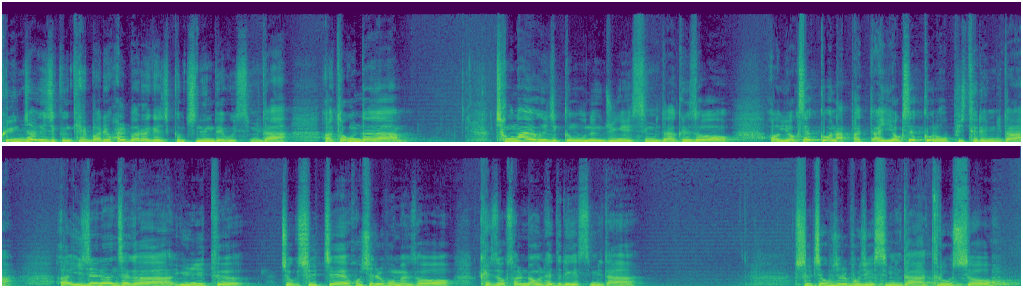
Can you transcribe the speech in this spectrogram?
굉장히 지금 개발이 활발하게 지금 진행되고 있습니다. 아, 더군다나 청라역이 지금 운행 중에 있습니다. 그래서 어, 역세권 아파트, 아니, 역세권 오피스텔입니다. 아, 이제는 제가 유니트 즉 실제 호실을 보면서 계속 설명을 해드리겠습니다. 실제 호실을 보시겠습니다. 들어오시죠.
